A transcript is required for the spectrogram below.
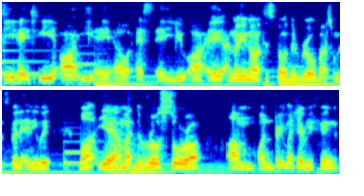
T H E R E A L S A U R A. I know you know how to spell the real, but I just want to spell it anyway. But yeah, I'm at the real Saura um on pretty much everything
